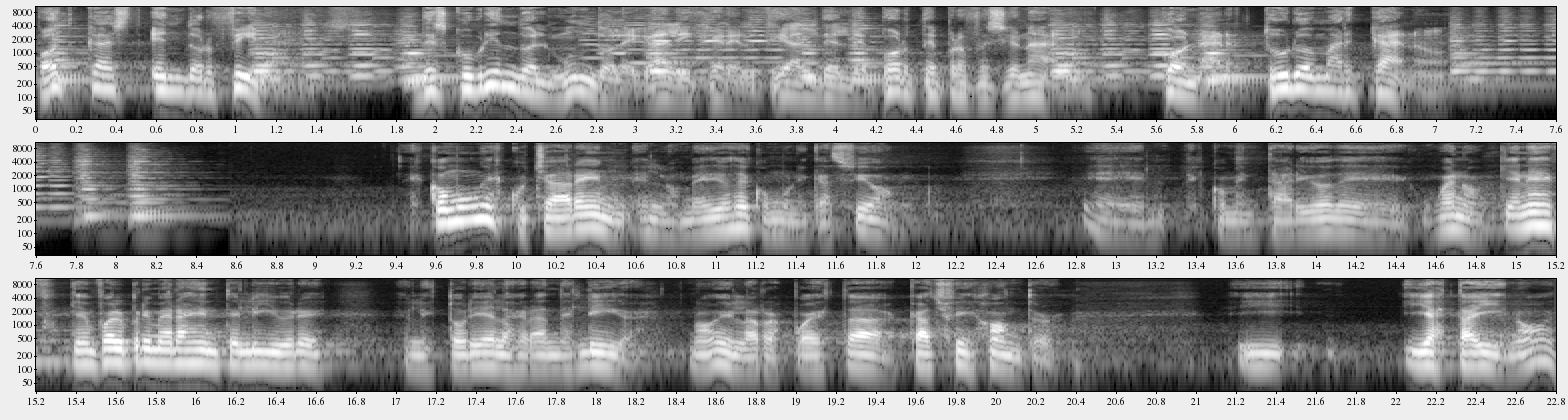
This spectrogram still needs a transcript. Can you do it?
Podcast Endorfinas. Descubriendo el mundo legal y gerencial del deporte profesional. Con Arturo Marcano. Es común escuchar en, los medios de comunicación el, comentario de, bueno, ¿quién, es, ¿quién fue el primer agente libre en la historia de las grandes ligas? ¿no? Y la respuesta, Catchfish Hunter. Y y hasta ahí, ¿no?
